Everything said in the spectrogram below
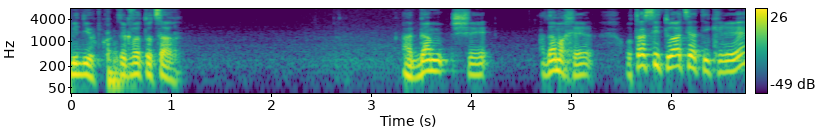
בדיוק, זה כבר תוצר. אדם ש... אדם אחר, אותה סיטואציה תקרה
